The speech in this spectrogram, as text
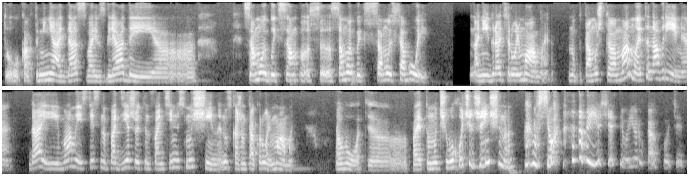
то как-то менять да, свои взгляды и э, самой быть, сам, э, самой быть самой собой, а не играть роль мамы. Ну, потому что мама – это на время, да, и мама, естественно, поддерживает инфантильность мужчины, ну, скажем так, роль мамы. Вот, э, поэтому чего хочет женщина, все, ее счастье в ее руках получается.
